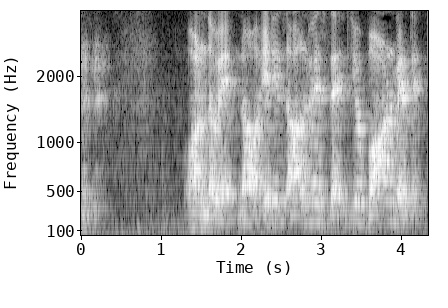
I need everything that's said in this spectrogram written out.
on the way. No, it is always there. You're born with it.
